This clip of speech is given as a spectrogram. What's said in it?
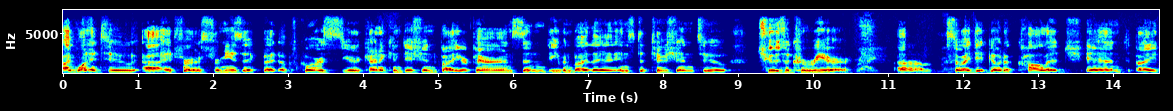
I wanted to uh, at first for music, but of course, you're kind of conditioned by your parents and even by the institution to choose a career. Right. Um, Right. So I did go to college and I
